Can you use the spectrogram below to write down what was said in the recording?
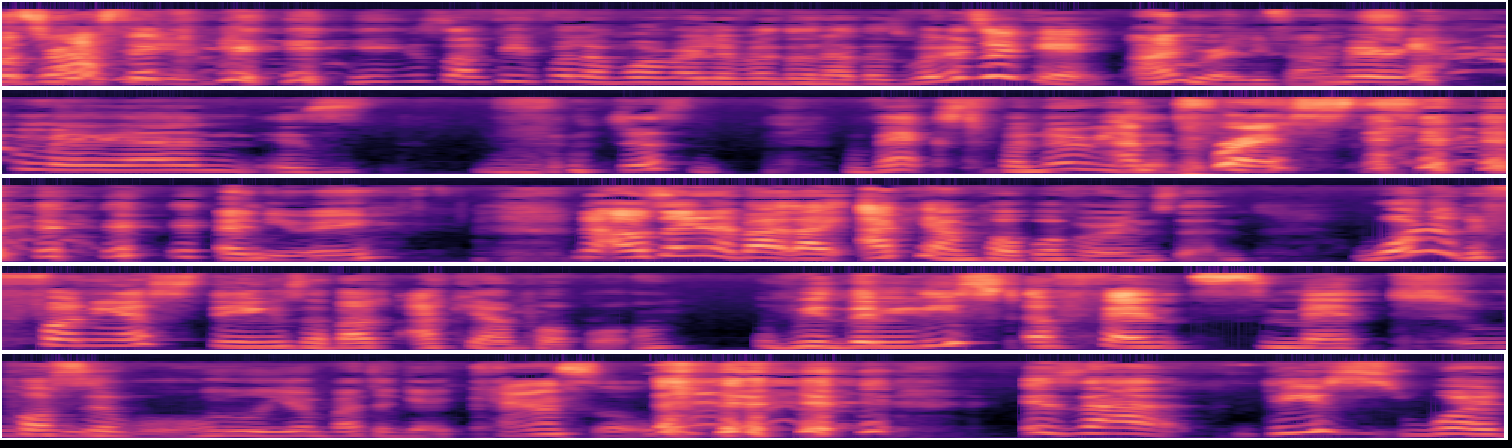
geographically, some people are more relevant than others, but it's okay. I'm relevant. Marianne, Marianne is just vexed for no reason. I'm pressed. Anyway, now, I was saying about like Aki and Popo, for instance. One of the funniest things about Aki and Popo, with the least offense meant Ooh, possible, Ooh, you're about to get cancelled. is that these were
